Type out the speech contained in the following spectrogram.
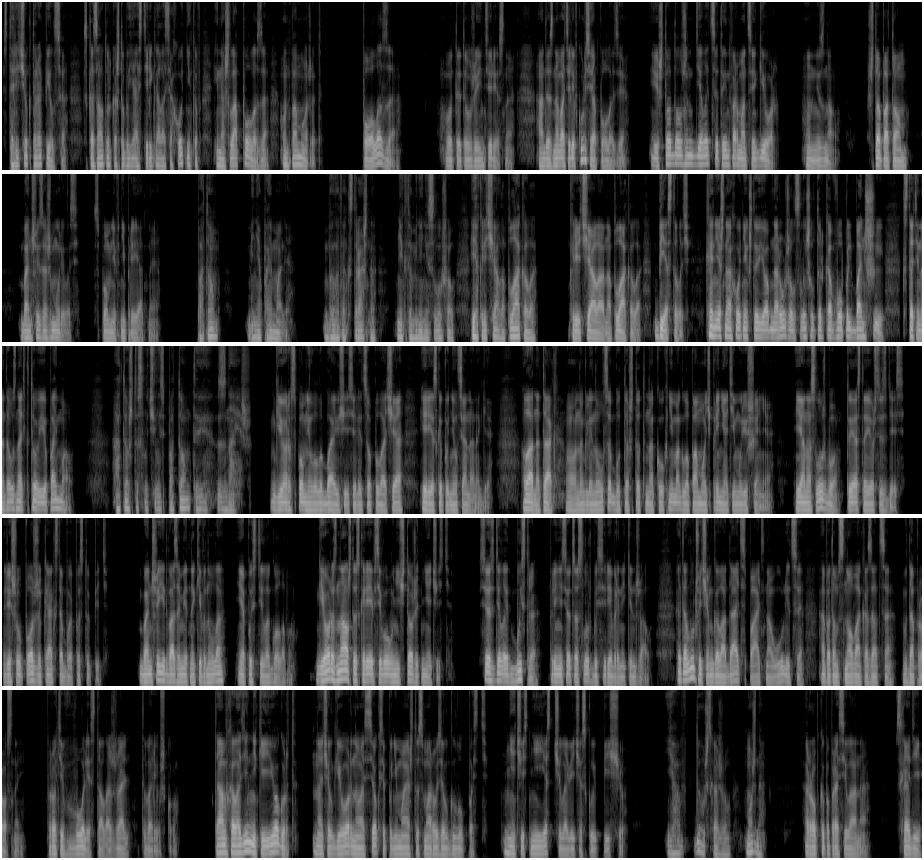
Старичок торопился. Сказал только, чтобы я остерегалась охотников и нашла Полоза. Он поможет. Полоза? Вот это уже интересно. А дознаватели в курсе о Полозе? И что должен делать с этой информацией Геор? Он не знал. «Что потом?» Банши зажмурилась, вспомнив неприятное. «Потом меня поймали. Было так страшно, никто меня не слушал. Я кричала, плакала». Кричала она, плакала. Бестолочь. Конечно, охотник, что ее обнаружил, слышал только вопль банши. Кстати, надо узнать, кто ее поймал. А то, что случилось потом, ты знаешь». Георг вспомнил улыбающееся лицо палача и резко поднялся на ноги. «Ладно, так». Он оглянулся, будто что-то на кухне могло помочь принять ему решение. «Я на службу, ты остаешься здесь. Решу позже, как с тобой поступить». Банши едва заметно кивнула и опустила голову. Геор знал, что, скорее всего, уничтожит нечисть. Все сделает быстро, принесет со службы серебряный кинжал. Это лучше, чем голодать, спать на улице, а потом снова оказаться в допросной. Против воли стало жаль тварюшку. «Там в холодильнике йогурт», — начал Геор, но осекся, понимая, что сморозил глупость. Нечисть не ест человеческую пищу. «Я в душ схожу. Можно?» — робко попросила она. «Сходи».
